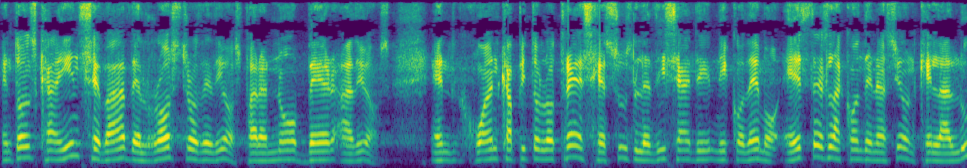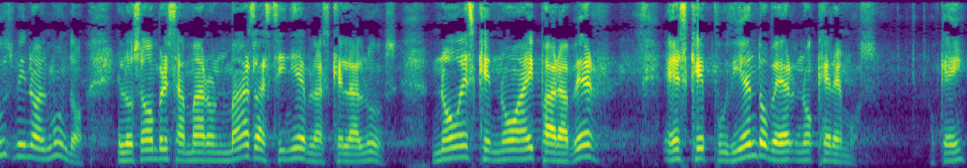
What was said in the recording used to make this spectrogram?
Entonces Caín se va del rostro de Dios para no ver a Dios. En Juan capítulo 3 Jesús le dice a Nicodemo, esta es la condenación, que la luz vino al mundo y los hombres amaron más las tinieblas que la luz. No es que no hay para ver, es que pudiendo ver no queremos. Okay.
